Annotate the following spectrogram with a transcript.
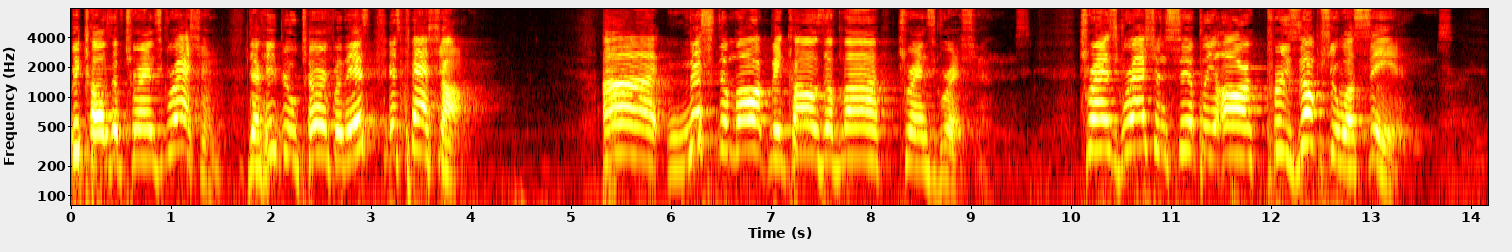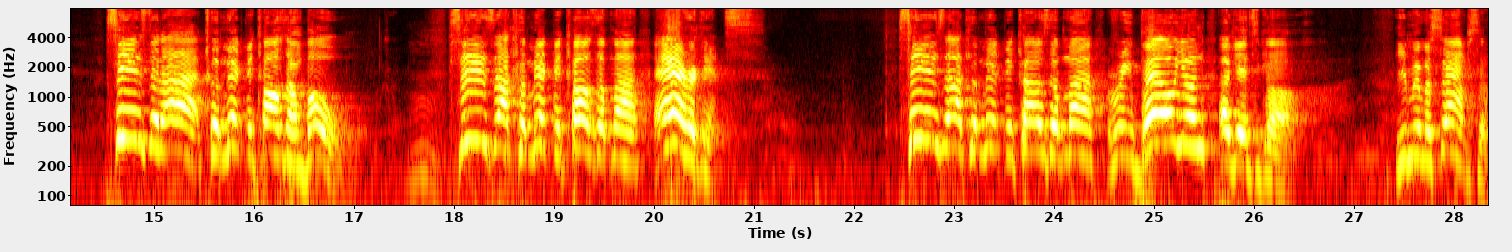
because of transgression. The Hebrew term for this is pesha. I miss the mark because of my transgressions. Transgressions simply are presumptuous sins. Sins that I commit because I'm bold. Sins I commit because of my arrogance. Sins I commit because of my rebellion against God. You remember Samson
